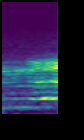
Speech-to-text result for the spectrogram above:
Mm-hmm.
